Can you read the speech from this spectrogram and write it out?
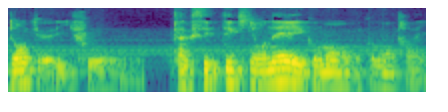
donc il faut accepter qui on est et comment, comment on travaille.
